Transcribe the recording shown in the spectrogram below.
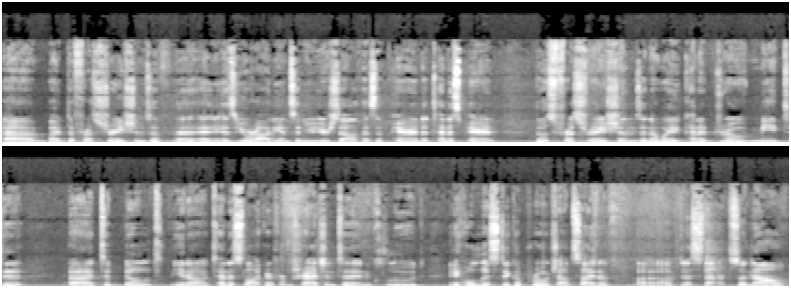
Uh, but the frustrations of uh, as your audience and you yourself as a parent, a tennis parent, those frustrations in a way kind of drove me to uh, to build you know tennis locker from scratch and to include a holistic approach outside of uh, of just that. So now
